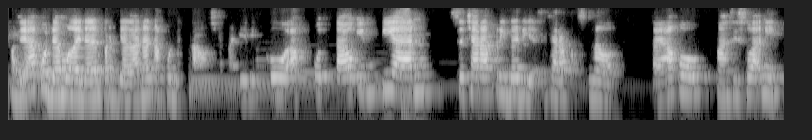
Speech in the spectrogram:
Maksudnya aku udah mulai dalam perjalanan, aku udah tahu siapa diriku, aku tahu impian secara pribadi ya, secara personal. Kayak aku mahasiswa nih,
